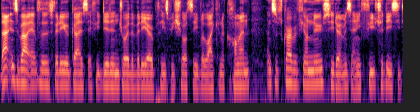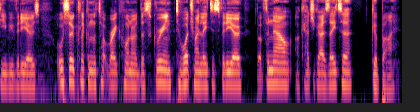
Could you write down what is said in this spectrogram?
that is about it for this video guys. If you did enjoy the video, please be sure to leave a like and a comment and subscribe if you're new so you don't miss any future DCTV videos. Also click on the top right corner of the screen to watch my latest video. But for now, I'll catch you guys later. Goodbye.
